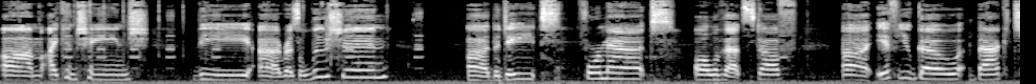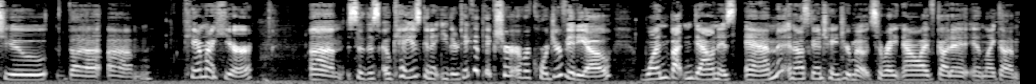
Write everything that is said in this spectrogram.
Um, I can change the uh, resolution, uh, the date, format, all of that stuff. Uh, if you go back to the um, camera here, um, so this OK is going to either take a picture or record your video. One button down is M, and that's going to change your mode. So right now I've got it in like a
